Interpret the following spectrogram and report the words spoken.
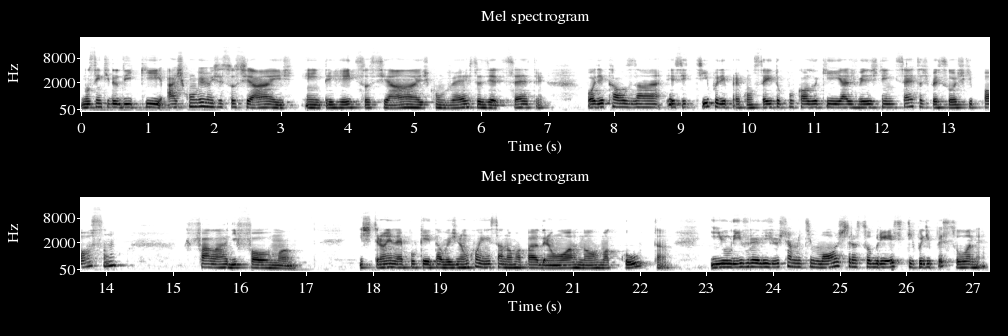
no sentido de que as convivências sociais entre redes sociais, conversas e etc pode causar esse tipo de preconceito por causa que às vezes tem certas pessoas que possam falar de forma estranha, né? Porque talvez não conheça a norma padrão ou a norma culta. E o livro ele justamente mostra sobre esse tipo de pessoa, né?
